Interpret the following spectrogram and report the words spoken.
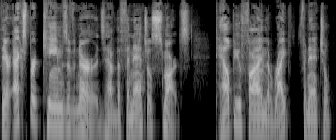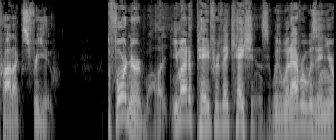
Their expert teams of nerds have the financial smarts to help you find the right financial products for you. Before NerdWallet, you might have paid for vacations with whatever was in your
